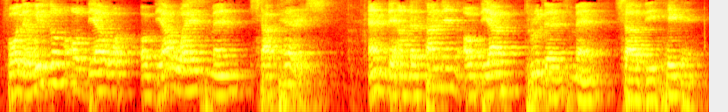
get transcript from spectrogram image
For the wisdom of their, of their wise men shall perish, and the understanding of their prudent men shall be hidden.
